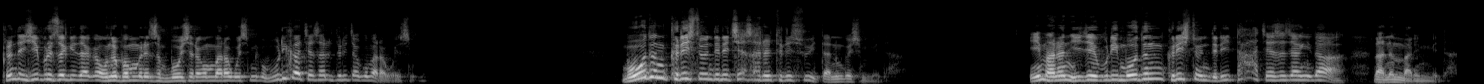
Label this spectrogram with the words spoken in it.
그런데 히브리서 기자가 오늘 본문에서 무엇이라고 말하고 있습니까? 우리가 제사를 드리자고 말하고 있습니다. 모든 그리스도인들이 제사를 드릴 수 있다는 것입니다. 이 말은 이제 우리 모든 그리스도인들이 다 제사장이다라는 말입니다.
